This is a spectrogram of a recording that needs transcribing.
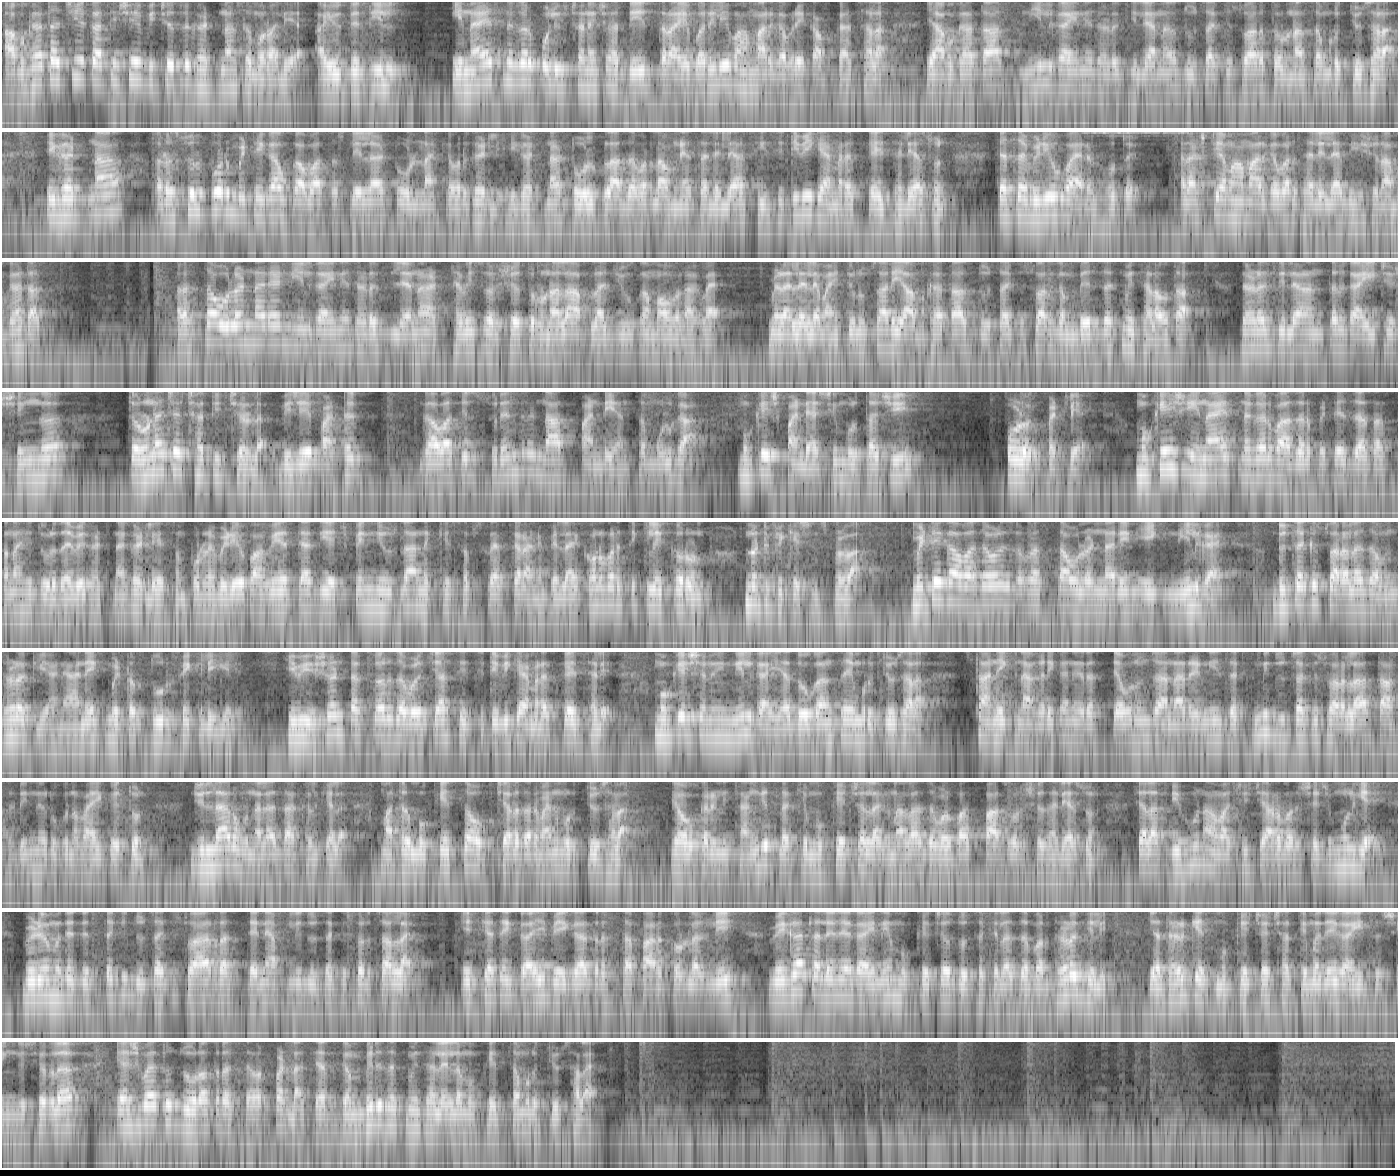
अपघाताची एक अतिशय विचित्र घटना समोर आली अयोध्येतील इनायतनगर पोलीस ठाण्याच्या हद्दीत रायबरेली महामार्गावर एक अपघात झाला. या अपघातात नील गायीने धडक दिल्यानं दुचाकीस्वार तरुणाचा मृत्यू झाला. ही घटना रसुलपूर मिठेगाव गावात असलेल्या टोल नाक्यावर घडली. ही घटना टोल प्लाझावर लावण्यात आलेल्या सीसीटीव्ही कॅमेऱ्यात कैद झाली असून त्याचा व्हिडिओ व्हायरल होतोय. राष्ट्रीय महामार्गावर झालेल्या भीषण अपघातात रस्ता ओलांडणाऱ्या नीलगाईने धडक दिल्यानं अठ्ठावीस वर्षीय तरुणाला आपला जीव गमावा लागलाय. मिळालेल्या माहितीनुसार या अपघातात दुचाकीस्वार गंभीर जखमी झाला होता. धडक दिल्यानंतर गायीचे शिंग तरुणाच्या छातीत शिरला. विजय पाठक गावातील सुरेंद्रनाथ पांडे यांचा मुलगा मुकेश पांडे अशी मृताची ओळख पटली आहे. मुकेश इनायतनगर बाजारपेठेत जात असताना ही दुर्दैवी घटना घडली आहे. संपूर्ण व्हिडिओ पाहूया त्याआधी एच पी न्यूजला नक्की सबस्क्राईब करा आणि बेल आयकॉनवरती क्लिक करून नोटिफिकेशन्स मिळवा. मिठे गावाजवळ रस्ता ओलांडणारी एक नीलगाय दुचाकी स्वराला जाऊन धडकली आणि अनेक मीटर दूर फेकली गेली. ही भीषण टक्कर जवळच्या सीसीटीव्ही कॅमेऱ्यात कैद झाली. मुकेश आणि नीलगाय या दोघांचाही मृत्यू झाला. स्थानिक नागरिकांनी रस्त्यावरून जाणाऱ्यांनी जखमी दुचाकी स्वराला तातडीने रुग्णवाहिकेतून जिल्हा रुग्णालयात दाखल केलं. मात्र मुकेशचा उपचारादरम्यान मृत्यू झाला. गावकऱ्यांनी सांगितलं की मुकेशच्या लग्नाला जवळपास पाच वर्ष झाली असून त्याला पिहू नावाची चार वर्षाची मुलगी आहे. व्हिडिओमध्ये दिसतं की दुचाकीस्वार रस्त्याने आपली दुचाकीस्वर चाललाय. इतक्यात एक गाई वेगात रस्ता पार करू लागली. वेगात आलेल्या गायीने मुख्यच्या दुचाकीला जबर धडक दिली. या धडकेत मुख्यच्या छातीमध्ये गायीचं शिंग शिरलं. याशिवाय तो जोरात रस्त्यावर पडला. त्यात गंभीर जखमी झालेला मुख्यचा मृत्यू झालाय.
